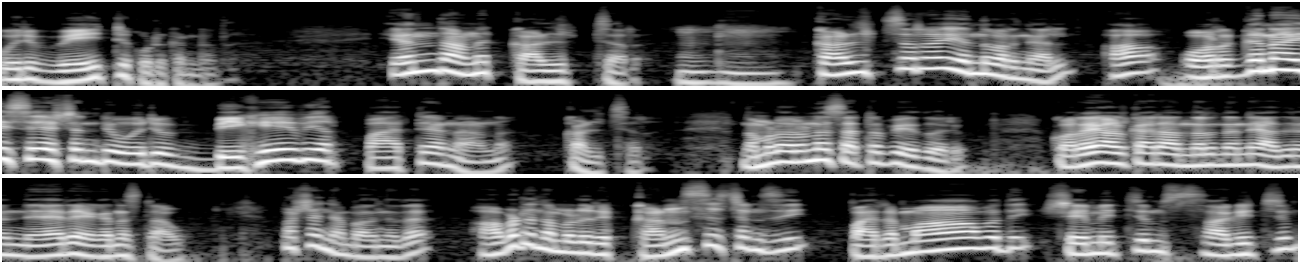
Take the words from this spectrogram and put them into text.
ഒരു വെയിറ്റ് കൊടുക്കേണ്ടത്. എന്താണ് കൾച്ചർ. കൾച്ചർ എന്ന് പറഞ്ഞാൽ ആ ഓർഗനൈസേഷന്റെ ഒരു ബിഹേവിയർ പാറ്റേൺ ആണ് കൾച്ചർ നമ്മൾ ഒരെണ്ണം സെറ്റപ്പ് ചെയ്തു വരും. കുറേ ആൾക്കാർ അന്നേരം തന്നെ അതിന് നേരെ എഗനസ്റ്റ് ആവും. പക്ഷേ ഞാൻ പറഞ്ഞത് അവിടെ നമ്മളൊരു കൺസിസ്റ്റൻസി പരമാവധി ക്ഷമിച്ചും സഹിച്ചും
